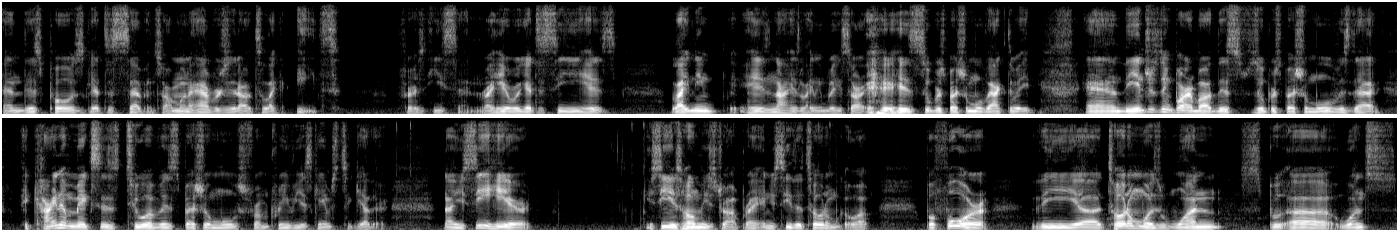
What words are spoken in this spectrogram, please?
and this pose gets a seven. So I'm going to average it out to like eight for his Isen. Right here, we get to see his lightning his not his lightning blade sorry his super special move activate and the interesting part about this super special move is that it kind of mixes two of his special moves from previous games together now you see here you see his homies drop right and you see the totem go up before the uh, totem was one uh, once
